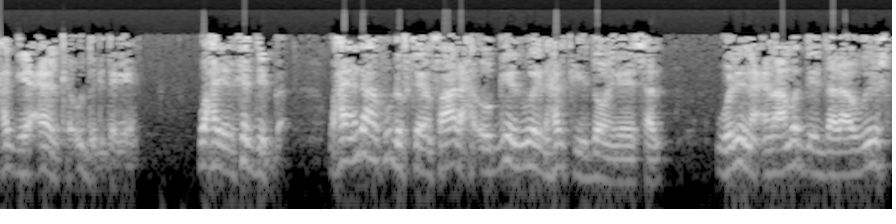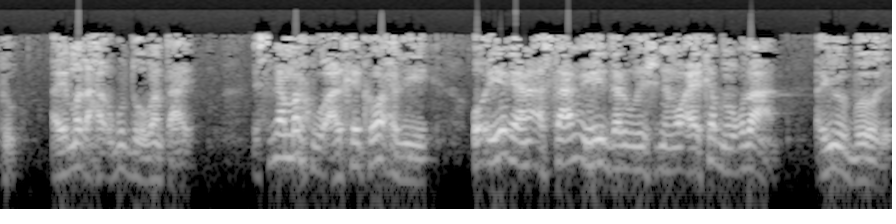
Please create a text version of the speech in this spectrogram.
xaggii ceelka u degdegeen. Wax yar kadibba waxay indhaha ku dhifteen faarax oo geed weyn halkii doonyaysan. Welina cimaamadii daraawiishtu ay madaxa ugu duuban tahay. Isna markuu arkay kooxdii oo iyagana astaamihii darwiishnimo ay ka muuqdaan ayuu booday.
